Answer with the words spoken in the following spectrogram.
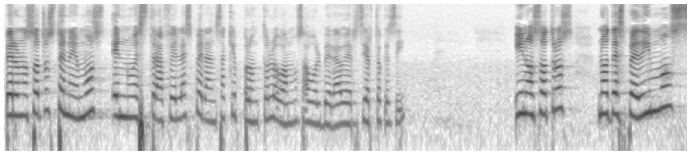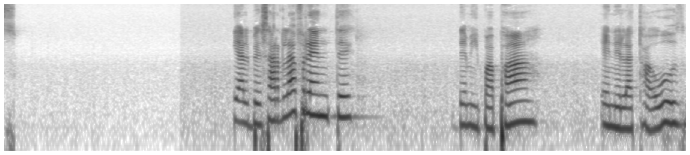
pero nosotros tenemos en nuestra fe la esperanza que pronto lo vamos a volver a ver, ¿cierto que sí? Y nosotros nos despedimos y al besar la frente de mi papá en el ataúd,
